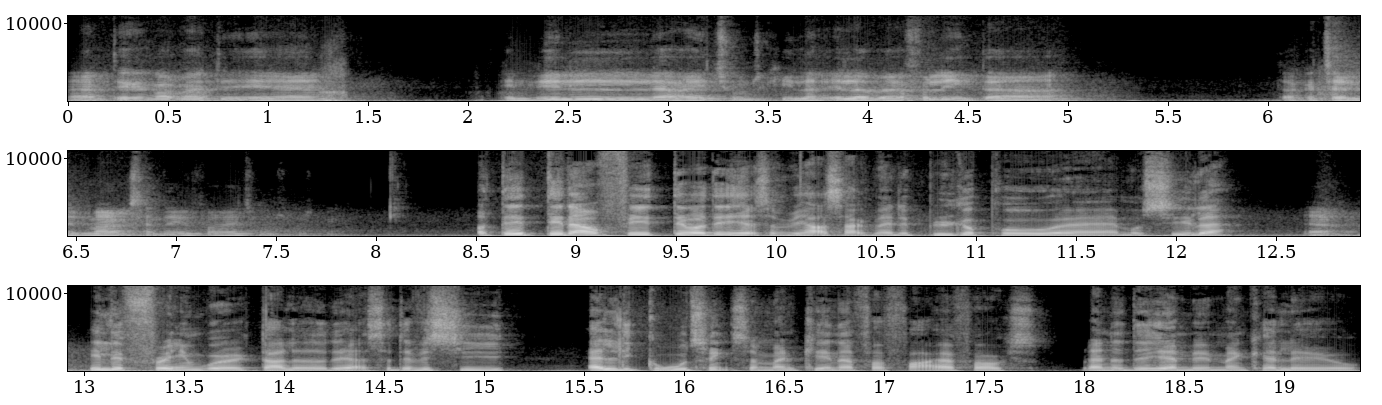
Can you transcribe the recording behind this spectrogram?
Ja, ja, det kan godt være, det er en lille iTunes-kilder, eller i hvert fald en, der, der kan tage lidt markedsandel fra iTunes måske. Og det, det, der er jo fedt, det var det her, som vi har sagt med, at det bygger på uh, Mozilla. Ja, Hele det framework, der er lavet der. Så det vil sige, alle de gode ting, som man kender fra Firefox, blandt andet det her med, at man kan lave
